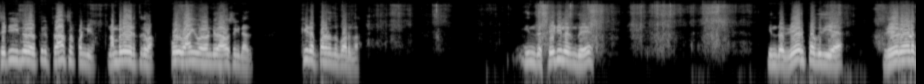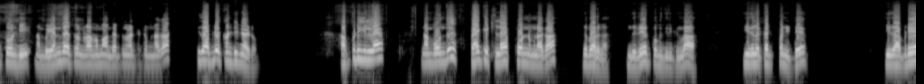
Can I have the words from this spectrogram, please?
செடி இன்னொரு இடத்துக்கு டிரான்ஸ்ஃபர் பண்ணியும். நம்மளே எடுத்துக்கலாம். போய் வாங்கி வர வேண்டிய அவசியம் கிடையாது. கீழே படுறது பாருங்க. இந்த செடியிலிருந்து இந்த வேர் பகுதியை வேரோட தோண்டி நம்ம எந்த இடத்துல நடணுமோ அந்த இடத்துல நட்டுட்டோம்னாக்கா இது அப்படியே கண்டினியூ ஆகிடும் அப்படி இல்லை நம்ம வந்து பேக்கெட்டில் போடணும்னாக்கா இது பாருங்கள் இந்த வேர் பகுதி இருக்குங்களா? இதில் கட் பண்ணிவிட்டு இது அப்படியே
